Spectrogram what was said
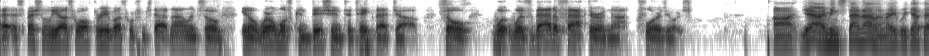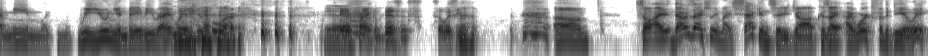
especially us, well, three of us were from Staten Island. So, you know, we're almost conditioned to take that job. So, what was that a factor or not? Floor is yours. Uh, yeah, I mean Staten Island, right? We got that meme, like we union, baby, right? What do you do for Yeah. work? Being frank, a business. So it's you. um, so I that was actually my second city job because I, I worked for the DOE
